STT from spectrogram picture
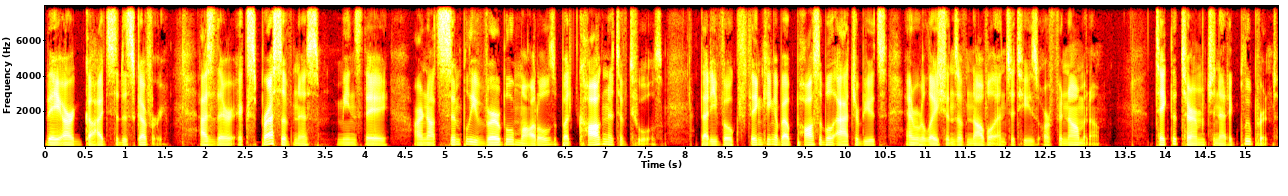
they are guides to discovery, as their expressiveness means they are not simply verbal models but cognitive tools that evoke thinking about possible attributes and relations of novel entities or phenomena. Take the term genetic blueprint,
